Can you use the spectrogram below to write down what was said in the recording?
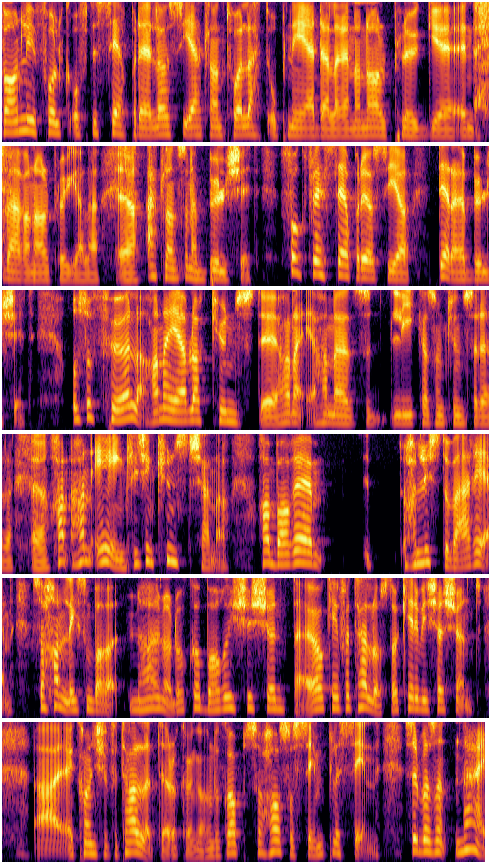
Vanlige folk ofte ser på det La oss si et eller annet toalett opp ned Eller en analplugg, eh, en svær analplugg Eller Ja. et eller annet sånn bullshit. Folk flest ser på det og sier Det der er bullshit. Og så føler han er jævla kunst Han, er, han er, så- liker sånn kunst og det der. Ja. han, han er egentlig ikke en kunstkjenner. Han bare har lyst til å være en. Så han liksom bare Nei, nei, dere har bare ikke skjønt det. Ja, ok, Fortell oss, da. Hva er det vi ikke har skjønt? Nei, Jeg kan ikke fortelle det til dere engang. Dere har så, simple sinn. Så det er bare sånn Nei,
